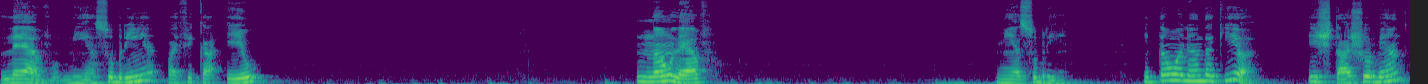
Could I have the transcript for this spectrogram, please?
levo minha sobrinha, vai ficar eu não levo minha sobrinha. Então, olhando aqui, ó, está chovendo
